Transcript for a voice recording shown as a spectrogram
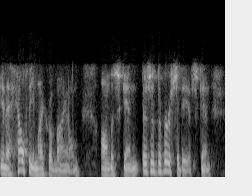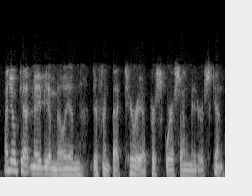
in a healthy microbiome on the skin. There's a diversity of skin, and you'll get maybe a million different bacteria per square centimeter of skin,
